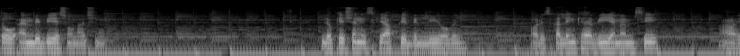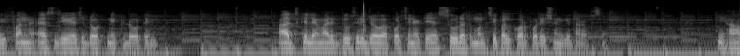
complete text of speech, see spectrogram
तो एमबीबीएस होना चाहिए। लोकेशन इसकी आपकी दिल्ली हो गई और इसका लिंक है V M M C hyphen S G H dot nic dot in आज के लिए हमारी दूसरी जॉब अपॉर्चुनिटी है सूरत म्यूनसिपल कॉरपोरेशन की तरफ़ से। यहाँ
